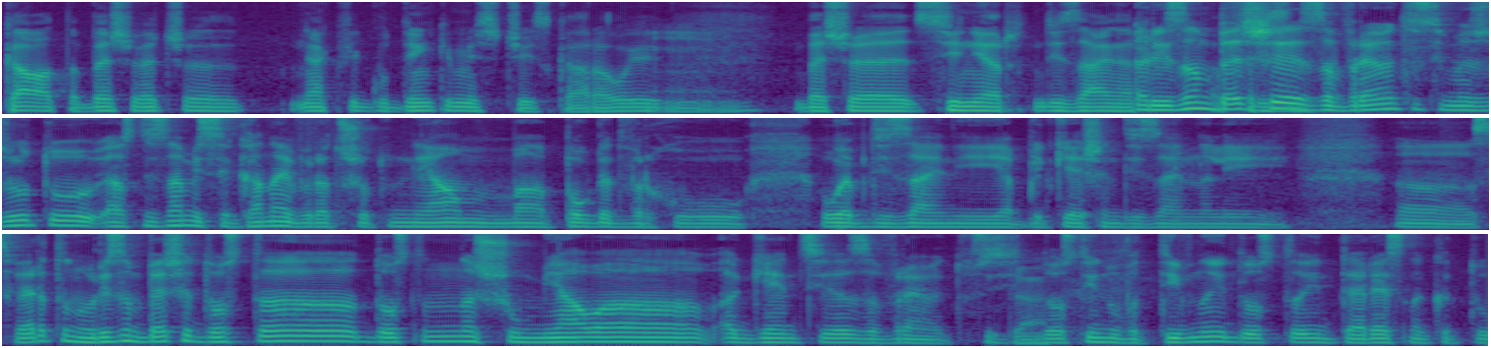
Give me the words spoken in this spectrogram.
Калата беше вече някакви годинки, мисля, че е изкарал и беше синьор дизайнер. Ризън в беше Reason. за времето си, между другото, аз не знам и сега най-вероятно, защото нямам а, поглед върху веб дизайн и application дизайн, нали, а, сферата, но Ризън беше доста, доста нашумяла агенция за времето си. Да. Доста иновативна и доста интересна като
